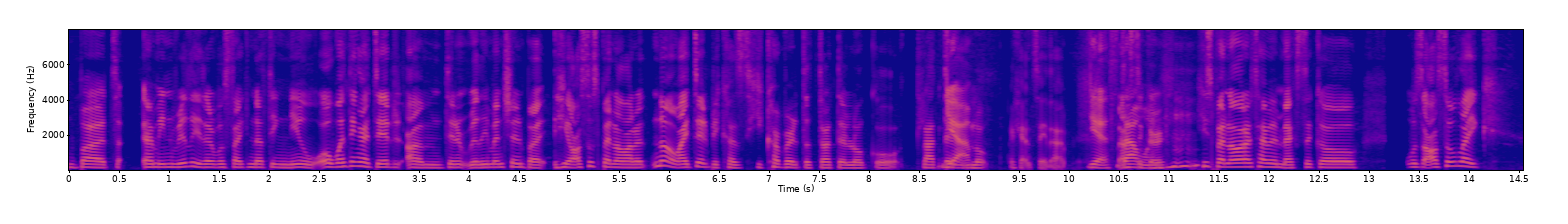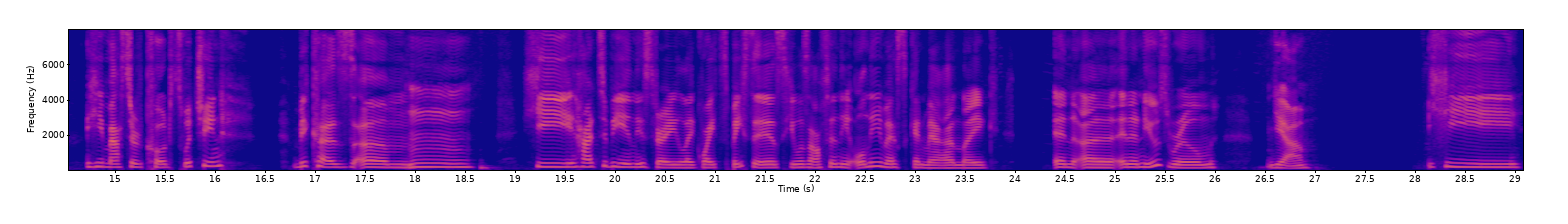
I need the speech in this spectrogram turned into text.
But I mean, really, there was like nothing new. Oh, one thing I did um didn't really mention, but he also spent a lot of no, I did because he covered the Tlatelolco. Yeah. Tlatelolco. I can't say that. Yes, that one. He spent a lot of time in Mexico. Was also like he mastered code switching because um mm. he had to be in these very like white spaces. He was often the only Mexican man like in a in a newsroom. Yeah. He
